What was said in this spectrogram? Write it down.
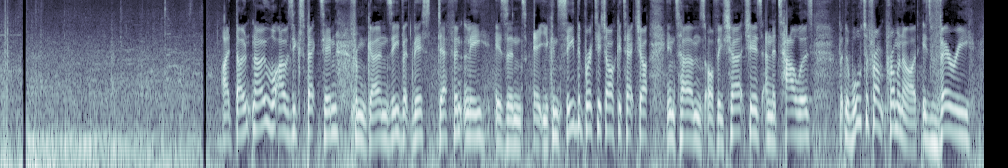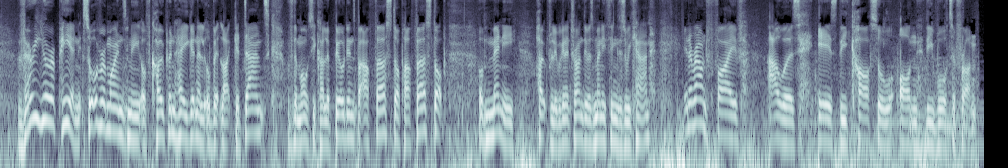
I don't know what I was expecting from Guernsey, but this definitely isn't it. You can see the British architecture in terms of the churches and the towers, but the waterfront promenade is very, very European. It sort of reminds me of Copenhagen, a little bit like Gdansk with the multicoloured buildings. But our first stop, our first stop of many, hopefully, we're going to try and do as many things as we can. In around five hours is the castle on the waterfront.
